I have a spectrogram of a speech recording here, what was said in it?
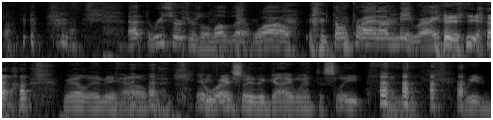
That, the researchers will love that. Wow. Don't try it on me, right? yeah. Well, anyhow, It worked. eventually the guy went to sleep. And we'd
